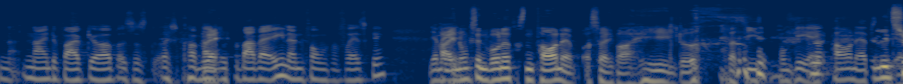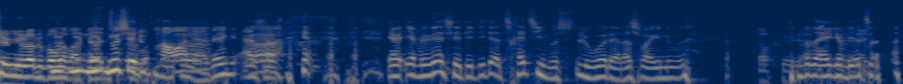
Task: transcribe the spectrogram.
9-to-5 job, og så, og så komme hjem, og så bare være en eller anden form for frisk, ikke? Jamen, Har I nogensinde vundet på sådan en powernap, og så er I bare helt døde? præcis, fungerer ikke. Powernaps. Det er lige 20 minutter, du Nu, vågner nu, bare. nu, nu ser stedet, du powernap, ikke? Altså, jeg, jeg vil mere sige, at det er de der 3 timers lurer der, der slår en ud. Åh, Det ved jeg ikke, om vi har taget.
